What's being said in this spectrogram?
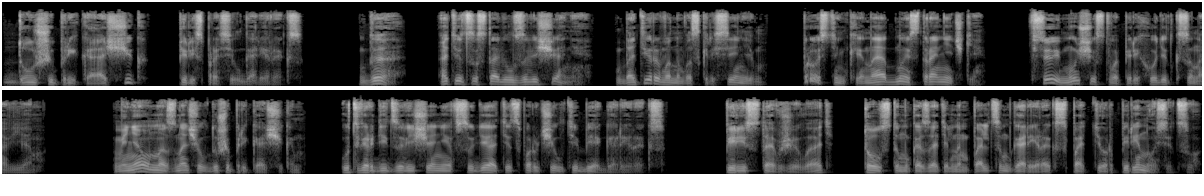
«Душеприказчик?» — переспросил Гарри Рекс. «Да, отец оставил завещание, датировано воскресеньем, простенькое, на одной страничке. Все имущество переходит к сыновьям. Меня он назначил душеприказчиком. Утвердить завещание в суде отец поручил тебе, Гарри Рекс. Перестав жевать, толстым указательным пальцем Гарри Рекс потер переносицу.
